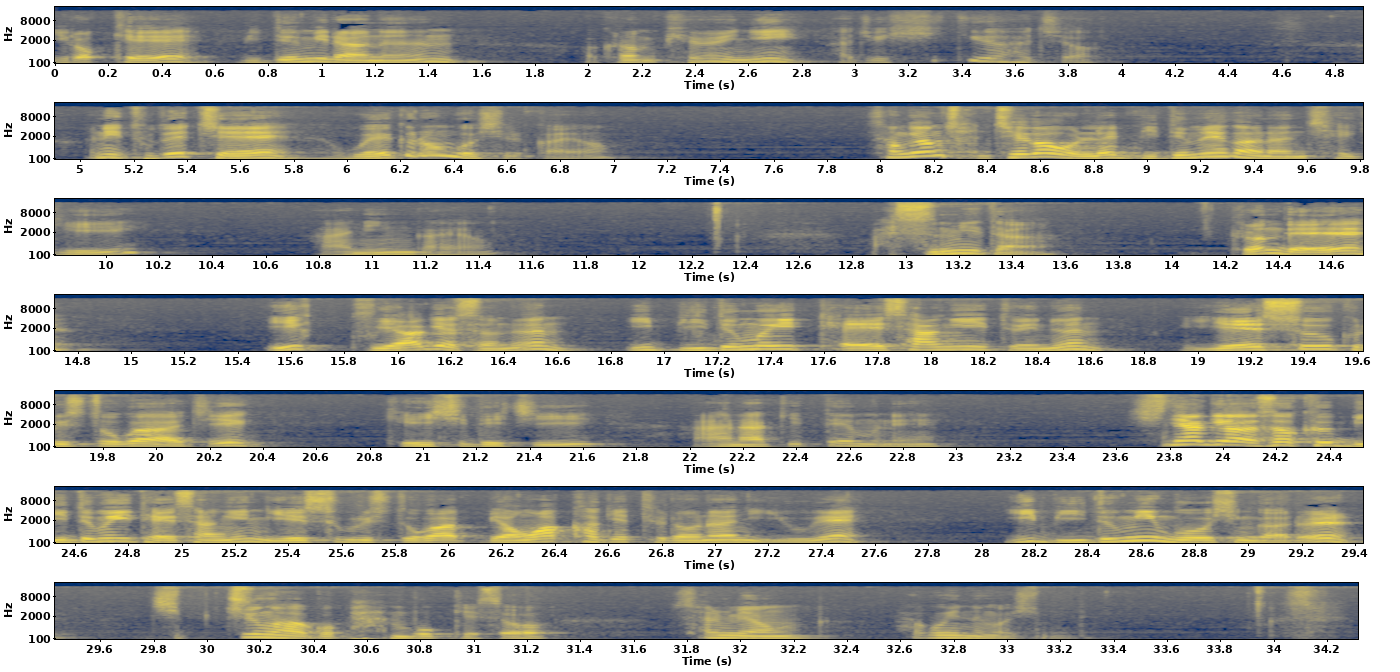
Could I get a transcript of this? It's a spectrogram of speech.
이렇게 믿음이라는 그런 표현이 아주 희귀하죠. 아니 도대체 왜 그런 것일까요? 성경 전체가 원래 믿음에 관한 책이 아닌가요? 맞습니다. 그런데 이 구약에서는 이 믿음의 대상이 되는 예수 그리스도가 아직 계시되지 않았기 때문에 신약에 와서 그 믿음의 대상인 예수 그리스도가 명확하게 드러난 이후에 이 믿음이 무엇인가를 집중하고 반복해서 설명하고 있는 것입니다.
